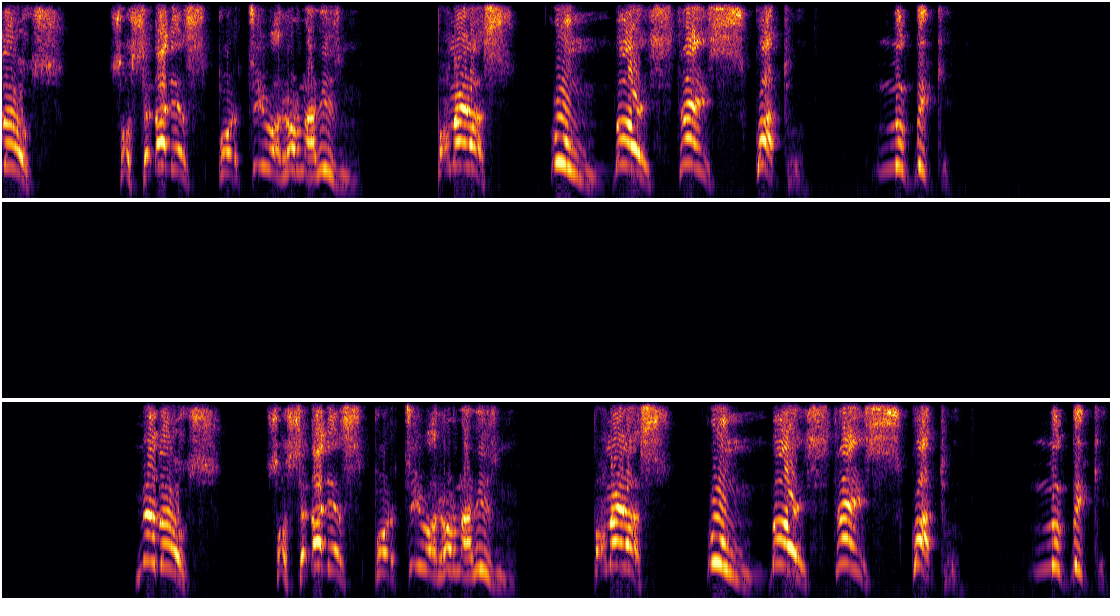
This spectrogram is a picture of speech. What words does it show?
Deus! Sociedade Esportiva Jornalismo. Palmeiras, um, dois, três, quatro. No pique. Meu Deus! Sociedade Esportiva Jornalismo. Palmeiras, um, dois, três, quatro. No pique.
